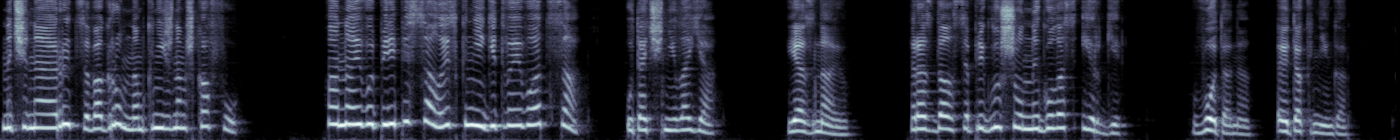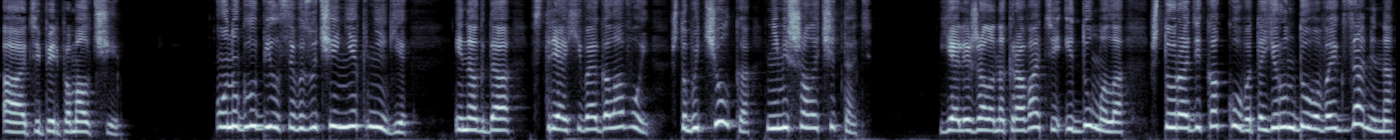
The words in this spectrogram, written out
начиная рыться в огромном книжном шкафу. «Она его переписала из книги твоего отца», — уточнила я. «Я знаю», — раздался приглушенный голос Ирги. «Вот она, эта книга. А теперь помолчи». Он углубился в изучение книги, иногда встряхивая головой, чтобы челка не мешала читать. Я лежала на кровати и думала, что ради какого-то ерундового экзамена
